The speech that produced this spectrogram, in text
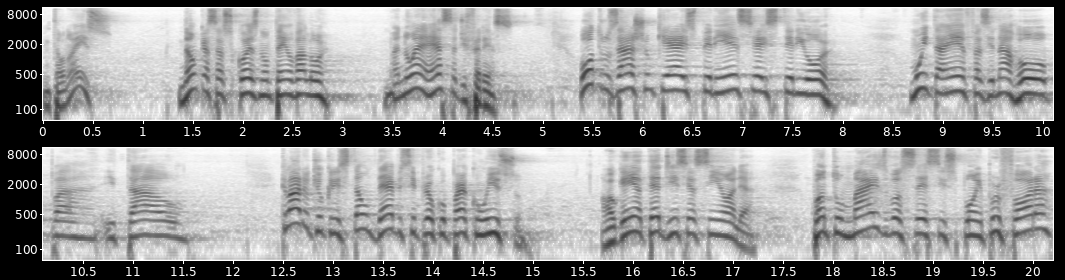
Então não é isso. Não que essas coisas não tenham valor, mas não é essa a diferença. Outros acham que é a experiência exterior, muita ênfase na roupa e tal. Claro que o cristão deve se preocupar com isso. Alguém até disse assim: olha, quanto mais você se expõe por fora,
